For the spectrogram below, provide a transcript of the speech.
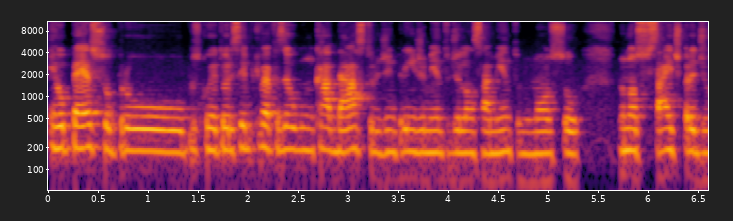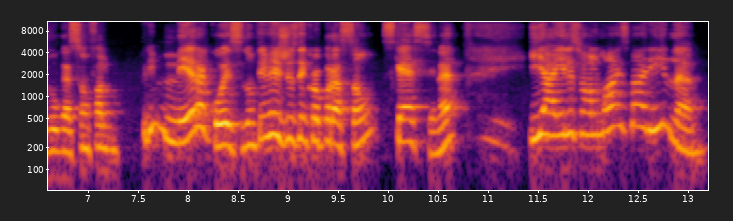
eu peço para os corretores sempre que vai fazer algum cadastro de empreendimento de lançamento no nosso, no nosso site para divulgação, eu falo, primeira coisa, se não tem registro da incorporação, esquece, né? E aí eles falam, mas Marina,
